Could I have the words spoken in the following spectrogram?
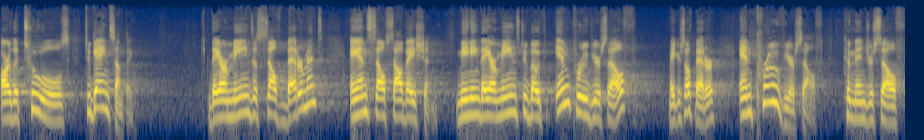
are the tools to gain something. They are means of self betterment and self salvation, meaning they are means to both improve yourself, make yourself better, and prove yourself, commend yourself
